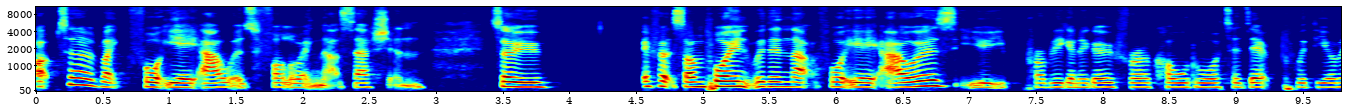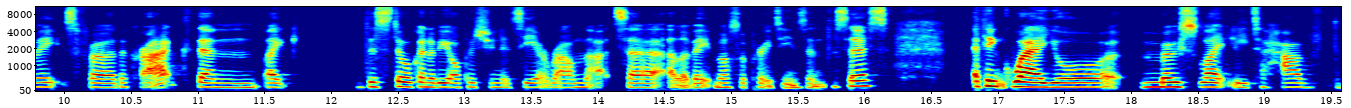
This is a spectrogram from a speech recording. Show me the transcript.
up to like 48 hours following that session. So if at some point within that 48 hours you, are probably going to go for a cold water dip with your mates for the craic then like there's still going to be opportunity around that to elevate muscle protein synthesis. I think where you're most likely to have the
